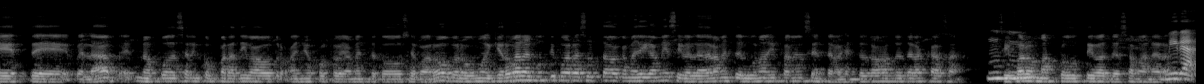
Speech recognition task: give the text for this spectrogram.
Este, ¿verdad? Eh, No puede ser en comparativa a otros años porque obviamente todo se paró, pero como que quiero ver algún tipo de resultado que me diga a mí si verdaderamente hubo una diferencia entre la gente trabajando desde las casas, si fueron más productivas de esa manera. Mira,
